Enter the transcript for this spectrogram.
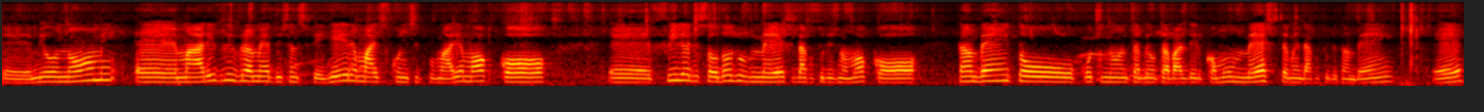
É, meu nome é Maria do Livramento dos Santos Ferreira, mais conhecido por Maria Mocó, é, filha do saudoso mestre da cultura de Mocó. Também estou continuando também o trabalho dele como mestre também da cultura também. É,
